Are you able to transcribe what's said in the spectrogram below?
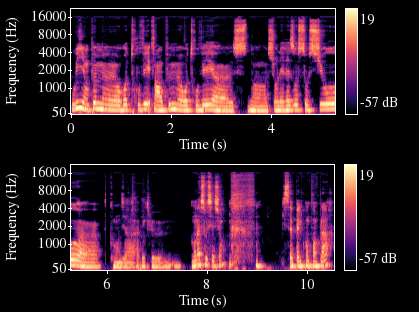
Oui, on peut me retrouver, enfin, on peut me retrouver dans, sur les réseaux sociaux, comment dire, avec le mon association qui s'appelle Contemplar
